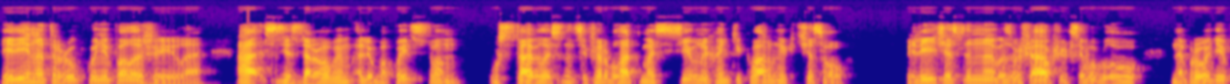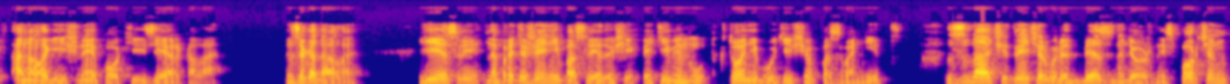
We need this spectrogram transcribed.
Ирина трубку не положила, а с нездоровым любопытством уставилась на циферблат массивных антикварных часов, величественно возвышавшихся в углу напротив аналогичной эпохи зеркала. Загадала, если на протяжении последующих пяти минут кто-нибудь еще позвонит, значит вечер будет безнадежно испорчен,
